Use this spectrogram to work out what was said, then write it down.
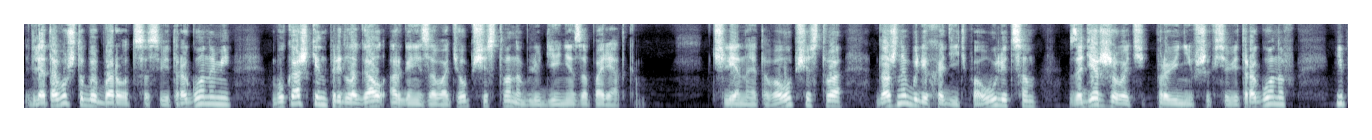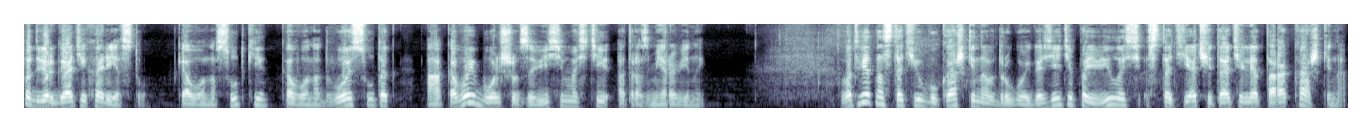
Для того, чтобы бороться с ветрогонами, Букашкин предлагал организовать общество наблюдения за порядком. Члены этого общества должны были ходить по улицам, задерживать провинившихся ветрогонов и подвергать их аресту, кого на сутки, кого на двое суток, а кого и больше в зависимости от размера вины. В ответ на статью Букашкина в другой газете появилась статья читателя Таракашкина,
